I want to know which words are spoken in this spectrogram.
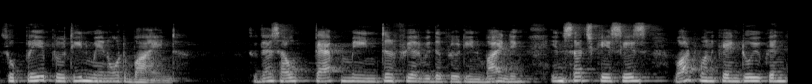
so prey protein may not bind. So that's how tap may interfere with the protein binding. In such cases what one can do you can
